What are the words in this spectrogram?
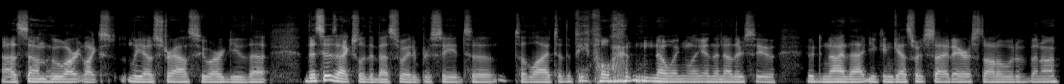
uh, some who are like Leo Strauss, who argue that this is actually the best way to proceed to to lie to the people knowingly, and then others who who deny that. You can guess which side Aristotle would have been on.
